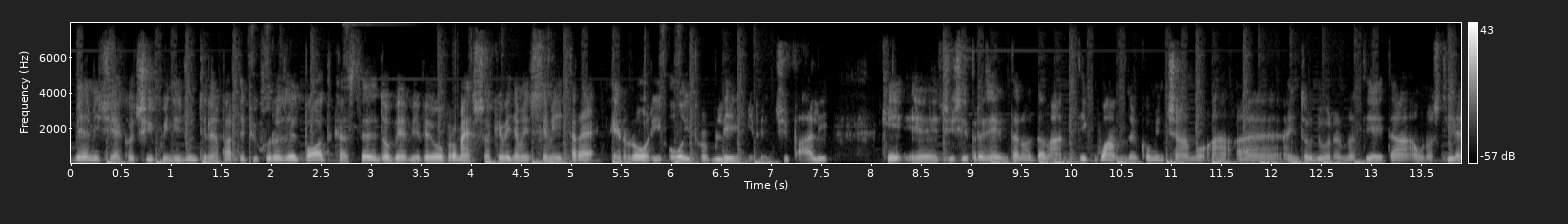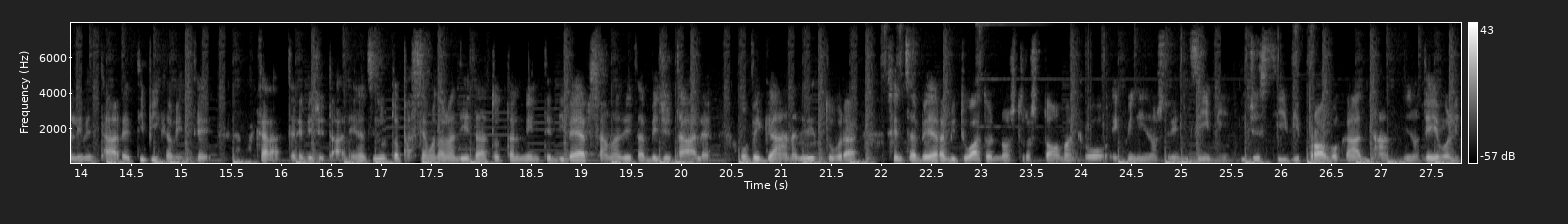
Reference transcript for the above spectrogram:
Bene amici, eccoci quindi giunti nella parte più curiosa del podcast dove vi avevo promesso che vediamo insieme i tre errori o i problemi principali che eh, ci si presentano davanti quando incominciamo a, eh, a introdurre una dieta, uno stile alimentare tipicamente a carattere vegetale. Innanzitutto passiamo da una dieta totalmente diversa a una dieta vegetale o vegana addirittura, senza aver abituato il nostro stomaco e quindi i nostri enzimi digestivi provoca danni notevoli,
